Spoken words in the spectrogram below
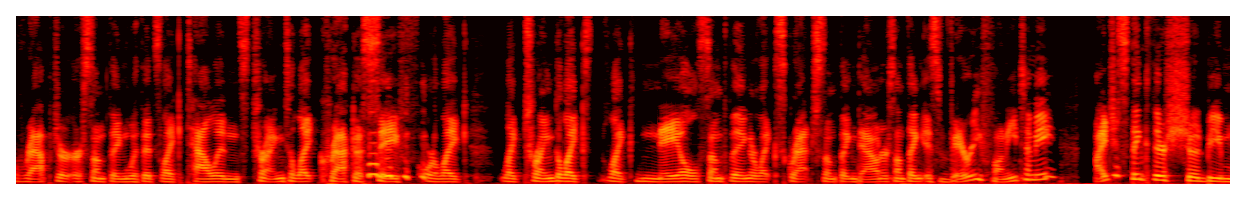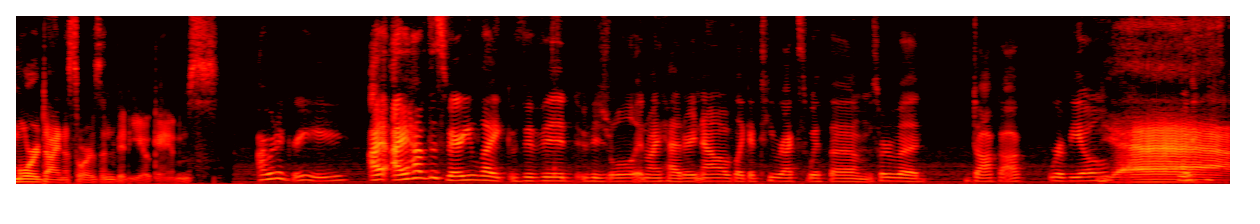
raptor or something with its like talons trying to like crack a safe or like like trying to like like nail something or like scratch something down or something is very funny to me. I just think there should be more dinosaurs in video games. I would agree. I, I have this very like vivid visual in my head right now of like a T Rex with um sort of a Doc Ock reveal. Yeah.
